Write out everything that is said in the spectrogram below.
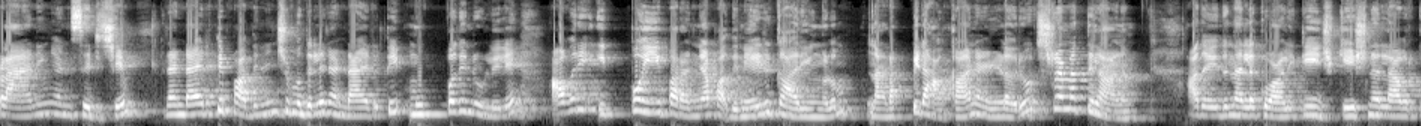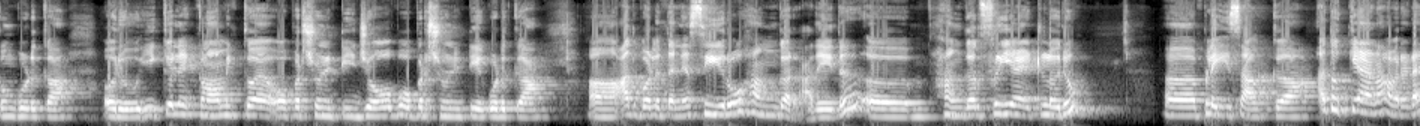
പ്ലാനിങ് അനുസരിച്ച് രണ്ടായിരത്തി പതിനഞ്ച് മുതൽ രണ്ടായിരത്തി മുപ്പതിന്റെ ഉള്ളിൽ അവർ ഇപ്പോൾ ഈ പറഞ്ഞ പതിനേഴ് കാര്യങ്ങളും നടപ്പിലാക്കാനുള്ള ഒരു ശ്രമത്തിലാണ്. അതായത് നല്ല ക്വാളിറ്റി എഡ്യൂക്കേഷൻ എല്ലാവർക്കും കൊടുക്കുക. ഒരു equal economic opportunity job opportunity കൊടുക്കുക. അതുപോലെ തന്നെ സീറോ ഹങ്കർ അതായത് ഹങ്കർ ഫ്രീ ആയിട്ടുള്ളൊരു പ്ലേസ് ആക്കുക. അതൊക്കെയാണ് അവരുടെ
